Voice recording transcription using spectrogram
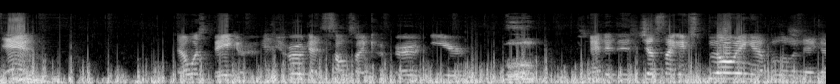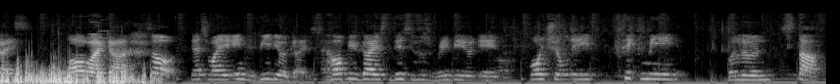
Damn! That was bigger. And heard that sounds like an ear boom! And it is just like exploding a balloon there guys. Oh my god. So that's my in the video guys. I hope you guys this was reviewed it. Fortunately, pick me balloon stuff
